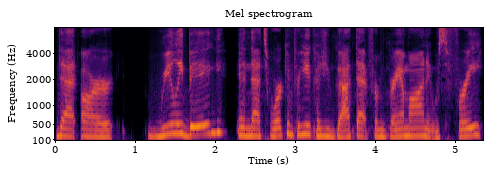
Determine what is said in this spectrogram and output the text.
that are really big and that's working for you because you got that from grandma and it was free,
